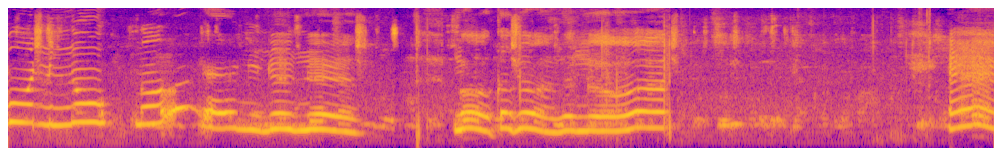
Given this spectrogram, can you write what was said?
บูดนี่โง่ โง่เงอเงอเงอเงอโง่ก็โง่เงอเงอเอ้ย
